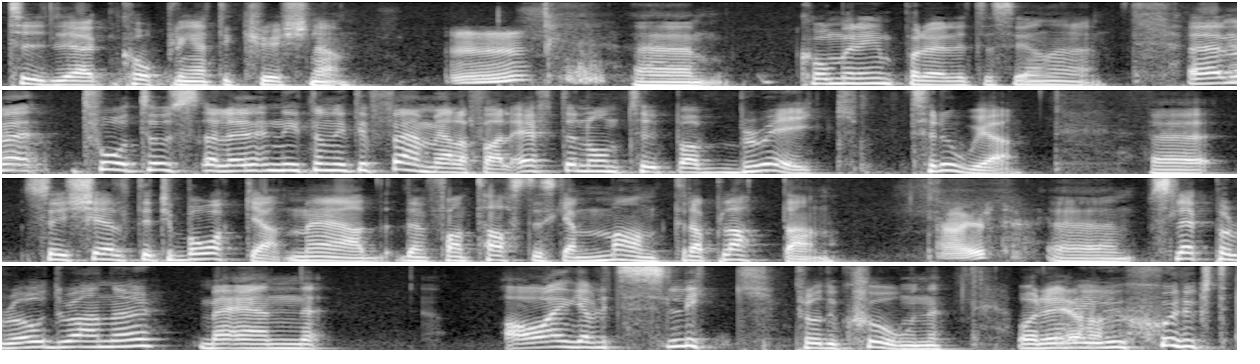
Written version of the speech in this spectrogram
tydliga kopplingar till Krishna. Mm. Um, kommer in på det lite senare. Uh, men 2000, eller 1995 i alla fall, efter någon typ av break, tror jag, uh, så är Shelter tillbaka med den fantastiska mantraplattan. Ja, just det. Uh, släpp på Roadrunner med en Ja, en jävligt slick produktion. Och den ja. är ju sjukt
